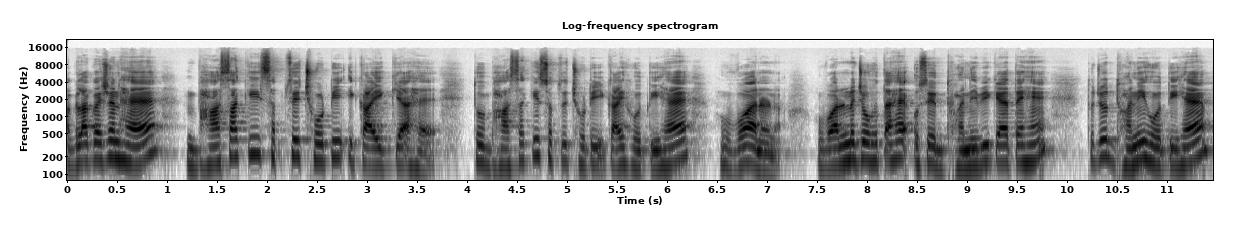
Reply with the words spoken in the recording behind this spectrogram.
अगला क्वेश्चन है, भाषा की सबसे छोटी इकाई क्या है? तो भाषा की सबसे छोटी इकाई होती है वर्ण। वर्ण जो होता है, उसे ध्वनि भी कहते हैं। तो जो ध्वनि होती है,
